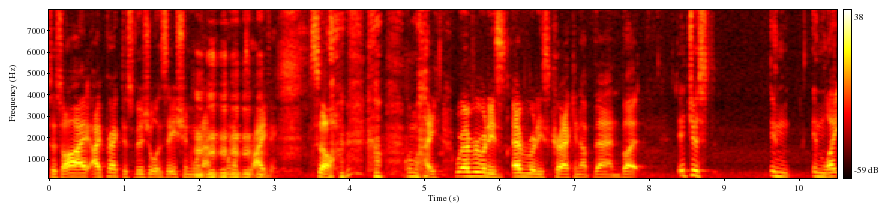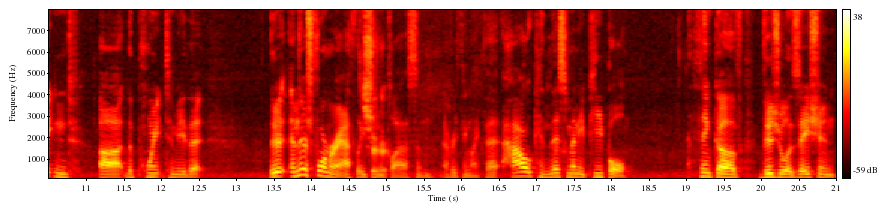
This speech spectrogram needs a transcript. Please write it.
says oh, I, I practice visualization when I'm when I'm driving so I'm like well, everybody's everybody's cracking up then but it just in, enlightened uh, the point to me that there, and there's former athletes in the class and everything like that. How can this many people think of visualization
